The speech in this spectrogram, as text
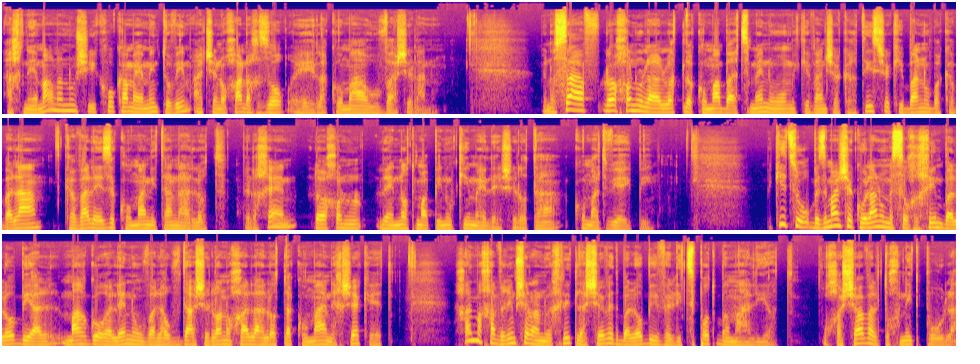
אך נאמר לנו שיקחו כמה ימים טובים עד שנוכל לחזור אה, לקומה האהובה שלנו. בנוסף, לא יכולנו לעלות לקומה בעצמנו, מכיוון שהכרטיס שקיבלנו בקבלה קבע לאיזה קומה ניתן לעלות, ולכן לא יכולנו ליהנות מהפינוקים האלה של אותה קומת VIP. בקיצור, בזמן שכולנו משוחחים בלובי על מר גורלנו ועל העובדה שלא נוכל לעלות לקומה הנחשקת, אחד מהחברים שלנו החליט לשבת בלובי ולצפות במעליות. הוא חשב על תוכנית פעולה.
